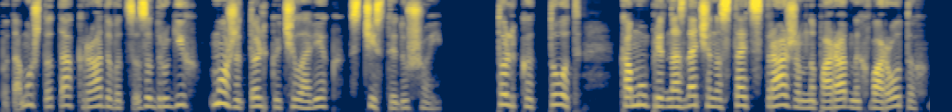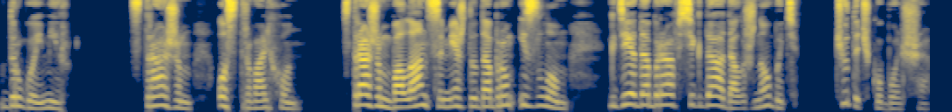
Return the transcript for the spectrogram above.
Потому что так радоваться за других может только человек с чистой душой. Только тот, кому предназначено стать стражем на парадных воротах в другой мир. Стражем острова Альхон. Стражем баланса между добром и злом, где добра всегда должно быть чуточку больше.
